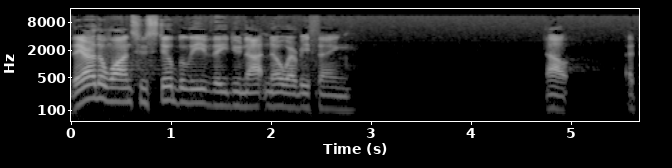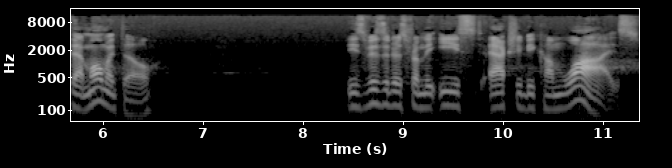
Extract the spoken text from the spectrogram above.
They are the ones who still believe they do not know everything. Now, at that moment, though, these visitors from the east actually become wise.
